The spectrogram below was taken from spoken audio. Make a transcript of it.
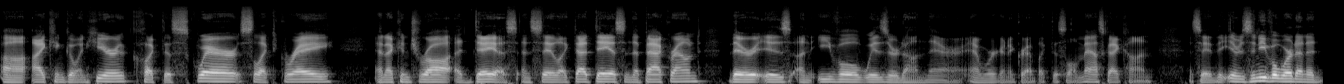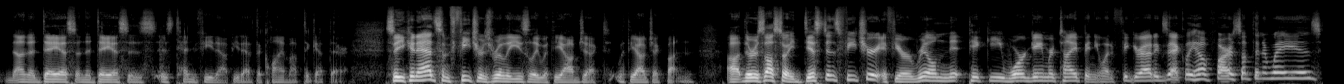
uh, I can go in here, collect this square, select gray, and I can draw a dais and say like that dais in the background, there is an evil wizard on there. And we're going to grab like this little mask icon and say there's an evil word on a, on a dais and the dais is, is 10 feet up. You'd have to climb up to get there. So you can add some features really easily with the object, with the object button. Uh, there is also a distance feature. If you're a real nitpicky wargamer type and you want to figure out exactly how far something away is,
